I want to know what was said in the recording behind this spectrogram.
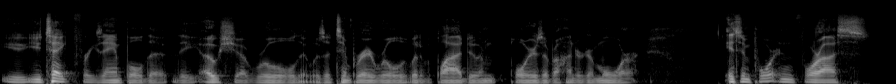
you, you take, for example, the, the OSHA rule that was a temporary rule that would have applied to employers of 100 or more. It's important for us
